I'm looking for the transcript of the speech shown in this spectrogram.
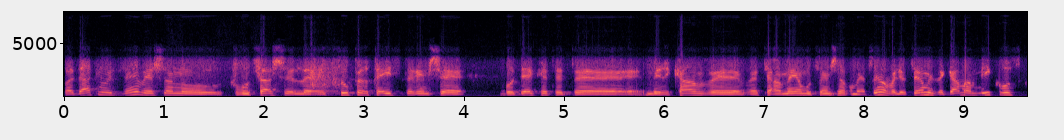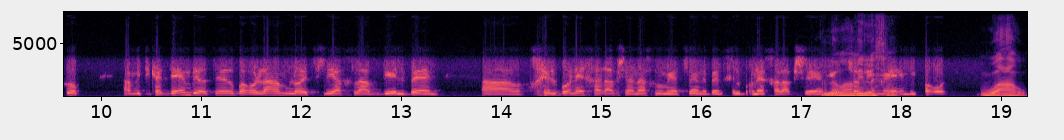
בדקנו את זה, ויש לנו קבוצה של אה, סופר טייסטרים ש... בודקת את uh, מרקם וטעמי המוצרים שאנחנו מייצרים, אבל יותר מזה, גם המיקרוסקופ המתקדם ביותר בעולם לא הצליח להבדיל בין החלבוני חלב שאנחנו מייצרים לבין חלבוני חלב שמיוצרים לא מפרות. וואו,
